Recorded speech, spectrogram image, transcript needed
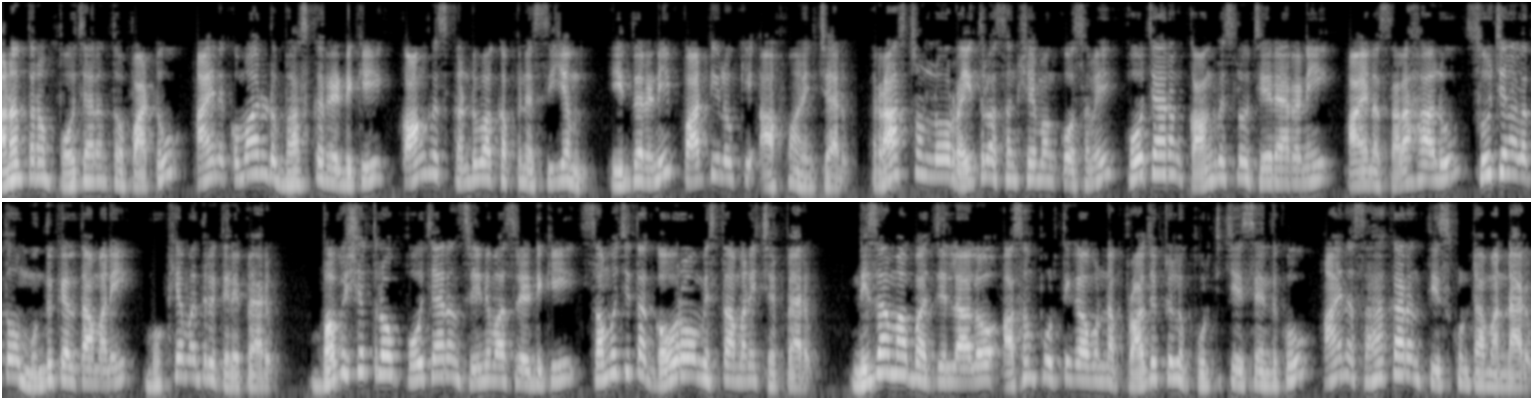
అనంతరం పోచారంతో పాటు ఆయన కుమారుడు భాస్కర్ రెడ్డికి కాంగ్రెస్ కండువా కప్పిన సీఎం ఇద్దరిని పార్టీలోకి ఆహ్వానించారు. రాష్ట్రంలో రైతుల సంక్షేమం కోసమే పోచారం కాంగ్రెస్లో చేరారని ఆయన సలహాలు సూచనలతో ముందుకెళ్తామని ముఖ్యమంత్రి తెలిపారు. భవిష్యత్తులో పోచారం శ్రీనివాసరెడ్డికి సముచిత గౌరవం ఇస్తామని చెప్పారు. నిజామాబాద్ జిల్లాలో అసంపూర్తిగా ఉన్న ప్రాజెక్టులు పూర్తి చేసేందుకు ఆయన సహకారం తీసుకుంటామన్నారు.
